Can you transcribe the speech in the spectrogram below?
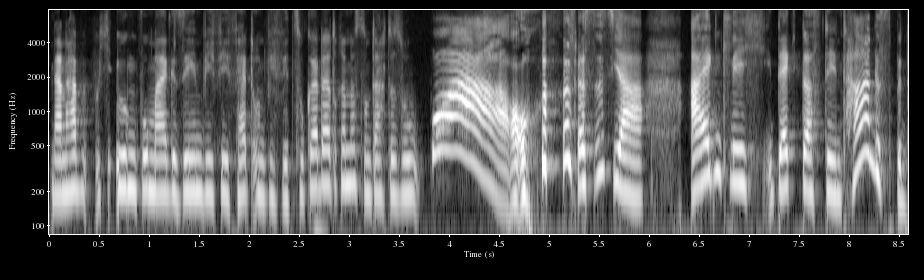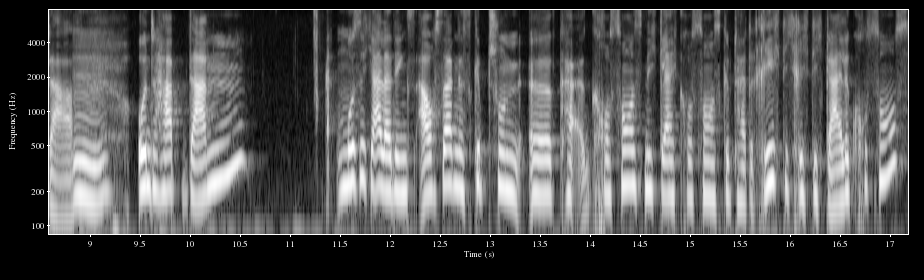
Dann habe ich irgendwo mal gesehen, wie viel Fett und wie viel Zucker da drin ist und dachte so, wow, das ist ja eigentlich deckt das den Tagesbedarf. Mhm. Und habe dann muss ich allerdings auch sagen, es gibt schon äh, Croissants, nicht gleich Croissants, es gibt halt richtig, richtig geile Croissants.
